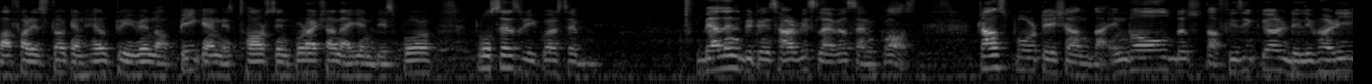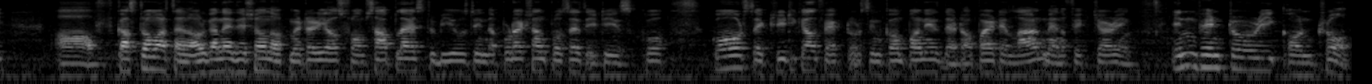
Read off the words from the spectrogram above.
buffer stock and help to even uh, of peak and stores in production. Again this pro process requires a balance between service levels and cost. Transportation the involves the physical delivery of customers and organization of materials from suppliers to be used in the production process. It is co course a critical factors in companies that operate a large manufacturing inventory control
